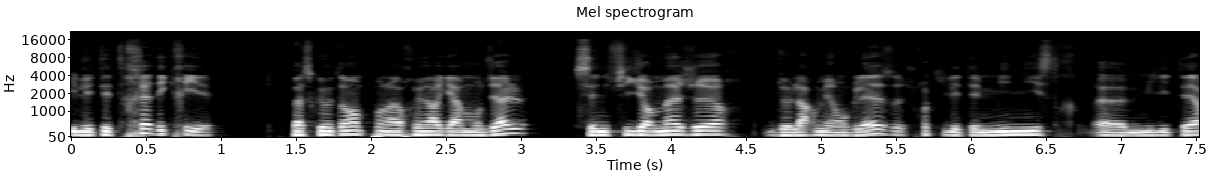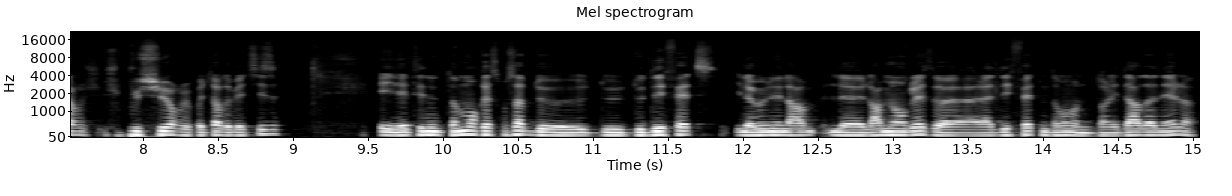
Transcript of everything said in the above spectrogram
il était très décrié. Parce que notamment pendant la Première Guerre mondiale, c'est une figure majeure de l'armée anglaise. Je crois qu'il était ministre euh, militaire, je je suis plus sûr, je vais pas dire de bêtises. Et il était notamment responsable de, de, défaites. Il a mené l'ar- la- l'armée anglaise à la défaite, notamment dans, les Dardanelles,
